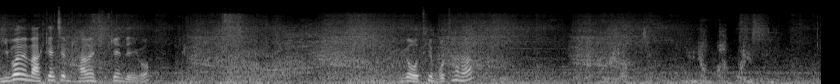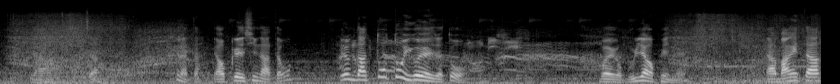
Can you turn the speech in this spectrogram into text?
이번엔 맞겠지 다음엔 죽겠는데 이거? 이거 어떻게 못하나? 야 진짜. 큰일 났다. 야 업그레이드 신이 나왔다고? 이러면 나 또 또 이거 해야죠 또. 뭐야 이거 물량 앞에 있네? 야 망했다.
